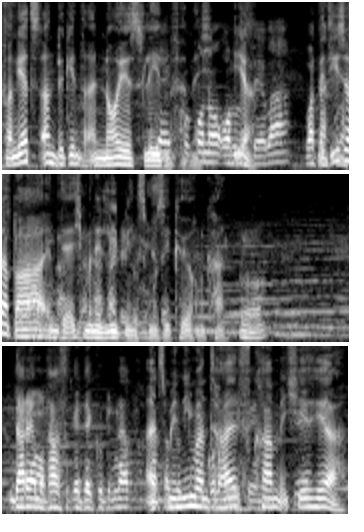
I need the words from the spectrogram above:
Von jetzt an beginnt ein neues Leben für mich. Hier, mit dieser Bar, in der ich meine Lieblingsmusik hören kann. Als mir niemand half, kam ich hierher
